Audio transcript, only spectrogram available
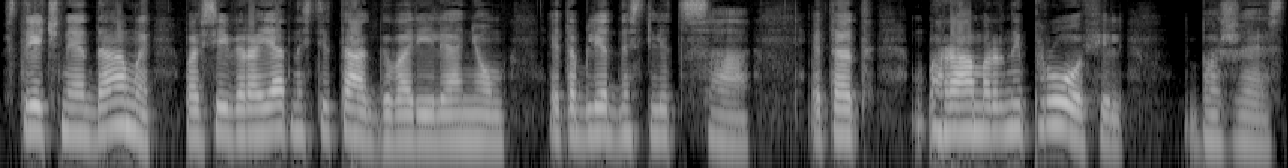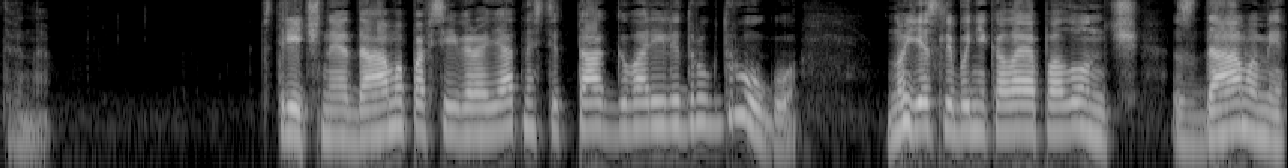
Встречные дамы, по всей вероятности, так говорили о нем. Это бледность лица, этот мраморный профиль. Божественно. Встречные дамы, по всей вероятности, так говорили друг другу. Но если бы Николай Аполлоныч с дамами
